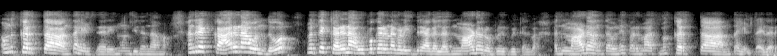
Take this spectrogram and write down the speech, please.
ಅವನು ಕರ್ತ ಅಂತ ಹೇಳ್ತಾರೆ ಮುಂದಿನ ನಾಮ. ಅಂದ್ರೆ ಕಾರಣ ಒಂದು ಮತ್ತೆ ಕರಣ ಉಪಕರಣಗಳು ಇದ್ರೆ ಆಗಲ್ಲ ಅದನ್ನ ಮಾಡೋರೊಬ್ರು ಇರ್ಬೇಕಲ್ವಾ? ಅದನ್ನ ಮಾಡೋ ಅಂತವನೇ ಪರಮಾತ್ಮ ಕರ್ತ ಅಂತ ಹೇಳ್ತಾ ಇದ್ದಾರೆ.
